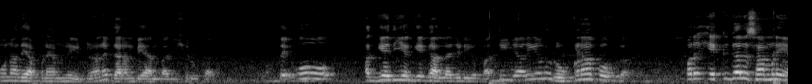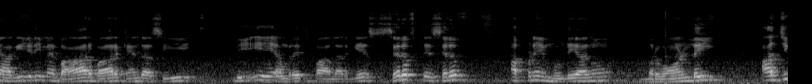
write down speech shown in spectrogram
ਉਹਨਾਂ ਦੇ ਆਪਣੇ ਆਪਣੇ ਲੀਡਰਾਂ ਨੇ ਗਰਮ ਬਿਆਨਬਾਜ਼ੀ ਸ਼ੁਰੂ ਕਰਤੀ। ਤੇ ਉਹ ਅੱਗੇ ਦੀ ਅੱਗੇ ਗੱਲ ਆ ਜਿਹੜੀ ਉਹ ਵੱਧਦੀ ਜਾ ਰਹੀ ਹੈ ਉਹਨੂੰ ਰੋਕਣਾ ਪਊਗਾ। ਪਰ ਇੱਕ ਗੱਲ ਸਾਹਮਣੇ ਆ ਗਈ ਜਿਹੜੀ ਮੈਂ ਬਾਰ-ਬਾਰ ਕਹਿੰਦਾ ਸੀ ਵੀ ਇਹ ਅੰਮ੍ਰਿਤਪਾਲ ਵਰਗੇ ਸਿਰਫ ਤੇ ਸਿਰਫ ਆਪਣੇ ਮੁੰਡਿਆਂ ਨੂੰ ਮਰਵਾਉਣ ਲਈ ਅੱਜ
